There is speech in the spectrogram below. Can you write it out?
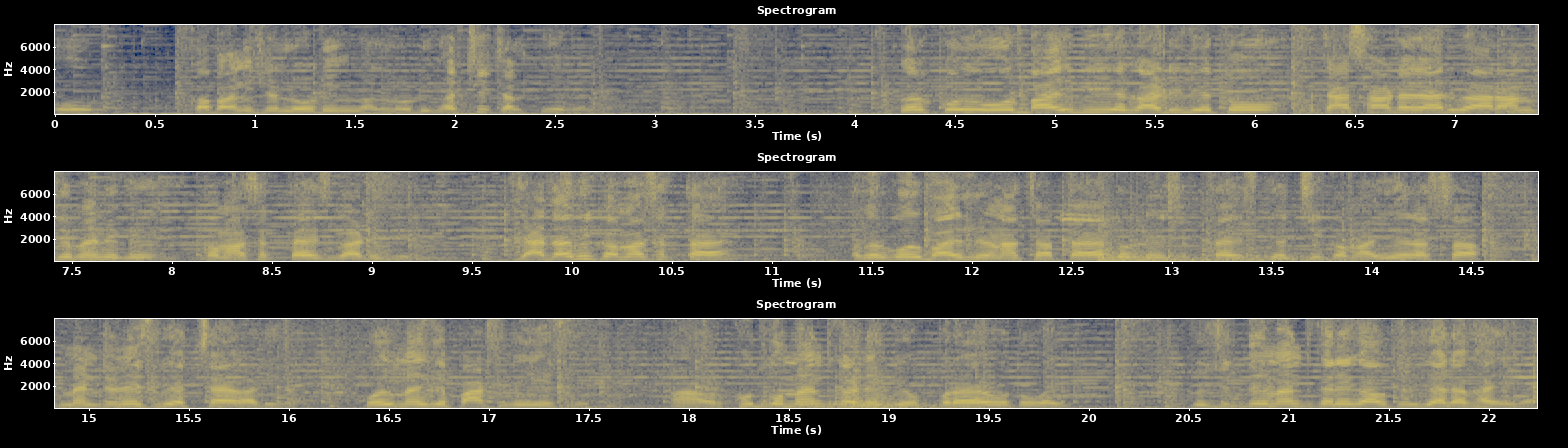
और कबानी से लोडिंग अनलोडिंग अच्छी चलती है गाड़ी। अगर कोई और भाई भी ये गाड़ी ले तो पचास, साठ हज़ार भी आराम से महीने के कमा सकता है इस गाड़ी से ज़्यादा भी कमा सकता है। अगर कोई भाई लेना चाहता है तो ले सकता है। इसकी अच्छी कमाई है अच्छा मेंटेनेंस भी अच्छा है गाड़ी का। कोई महँगे पार्ट्स नहीं है इसमें। हाँ और खुद को मेहनत करने के ऊपर है वो तो भाई। जो जितनी मेहनत करेगा, उतनी ज़्यादा खाएगा।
